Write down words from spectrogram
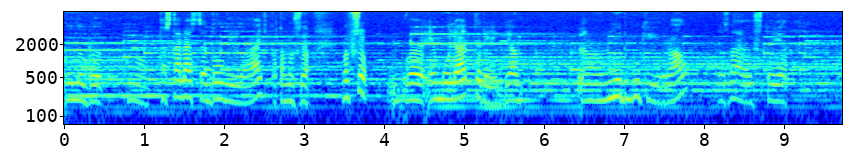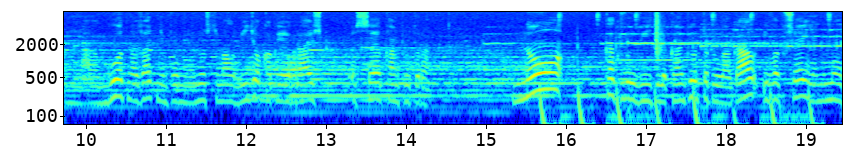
было бы постараться долго играть, потому что вообще в эмуляторе я э, в ноутбуке играл. Я знаю, что я э, год назад, не помню, но снимал видео, как я играю с, с компьютера. Но, как вы видели, компьютер лагал, и вообще я не мог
